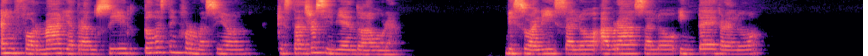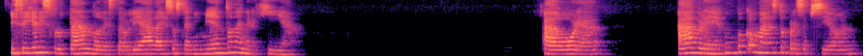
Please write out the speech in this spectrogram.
a informar y a traducir toda esta información que estás recibiendo ahora. Visualízalo, abrázalo, intégralo y sigue disfrutando de esta oleada y sostenimiento de energía. Ahora Abre un poco más tu percepción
